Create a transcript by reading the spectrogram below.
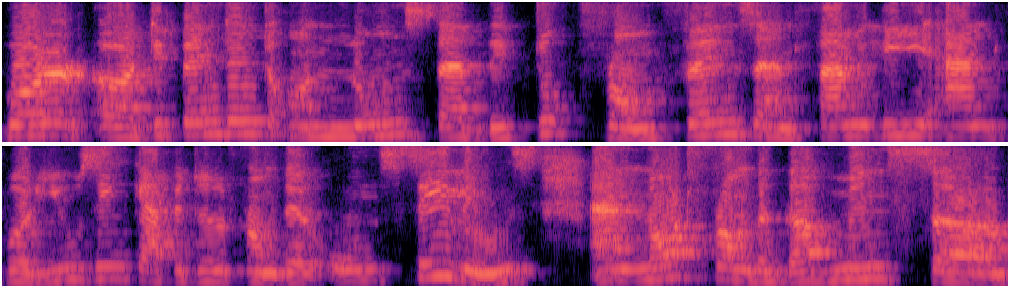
were uh, dependent on loans that they took from friends and family and were using capital from their own savings and not from the government's uh,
